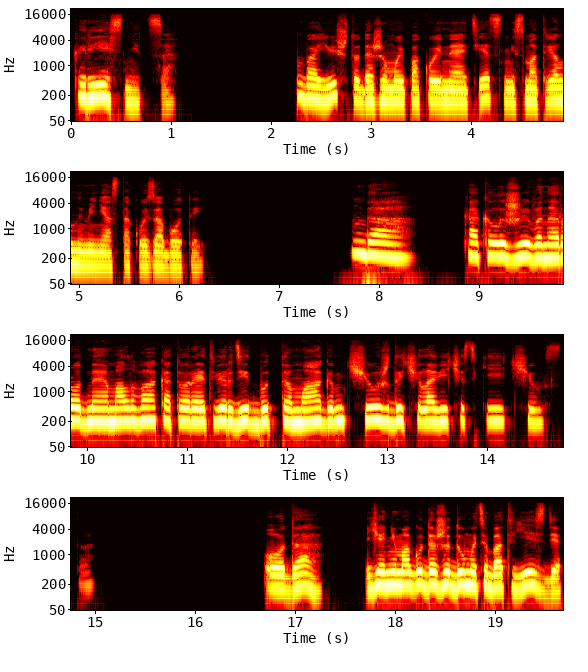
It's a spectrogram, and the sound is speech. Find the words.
«Крестница». Боюсь, что даже мой покойный отец не смотрел на меня с такой заботой. «Да, как лжива народная молва, которая твердит, будто магам чужды человеческие чувства». «О да, я не могу даже думать об отъезде,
